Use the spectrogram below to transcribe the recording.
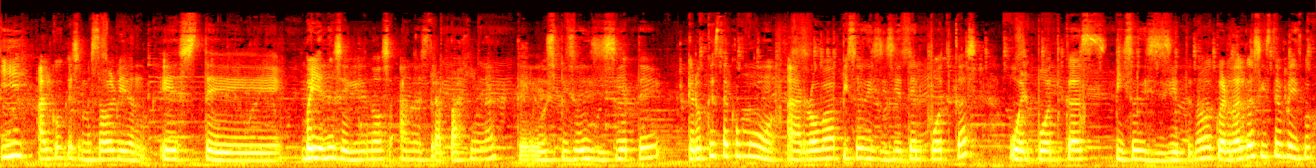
y algo que se me estaba olvidando. Este, vayan a seguirnos a nuestra página, que es piso 17. Creo que está como arroba piso 17 el podcast o el podcast piso 17, no me acuerdo, algo así está en Facebook.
